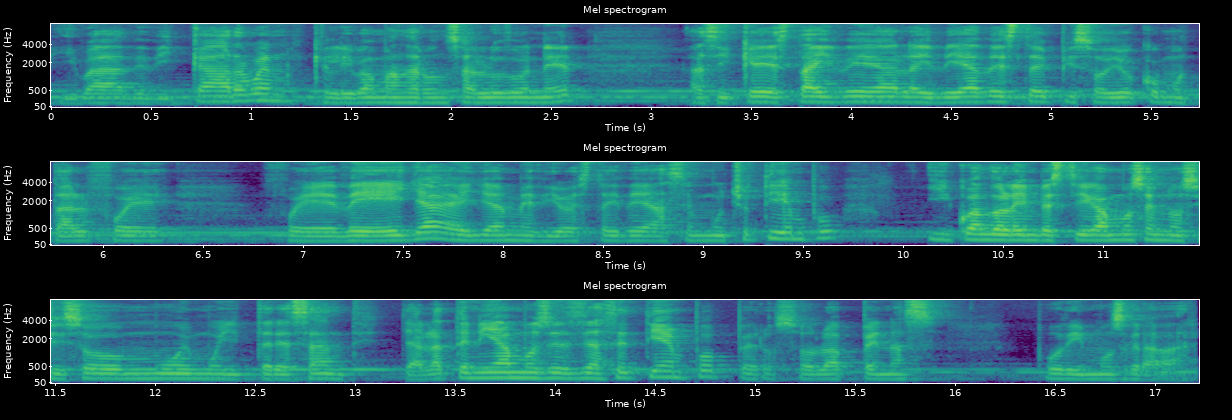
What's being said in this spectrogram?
iba a dedicar, bueno, que le iba a mandar un saludo en él. Así que esta idea, la idea de este episodio como tal fue, fue de ella, ella me dio esta idea hace mucho tiempo y cuando la investigamos se nos hizo muy muy interesante. Ya la teníamos desde hace tiempo, pero solo apenas pudimos grabar.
